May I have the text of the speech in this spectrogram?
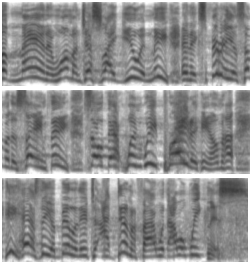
of man and woman, just like you and me, and experienced some of the same things, so that when we pray to him, uh, he has the ability to identify with our weakness.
